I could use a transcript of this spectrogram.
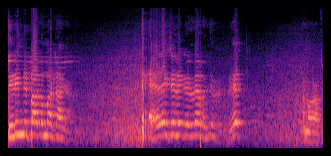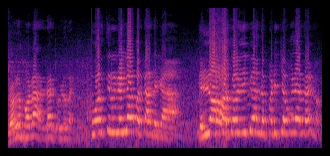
திரும்பி பார்க்க மாட்டாங்க. எலெக்ஷனுங்கிறத வந்து வேஸ்ட் நம்ம சொல்ல போனால் அதுதான் சொல்லுவேன். ஒருத்தர் நின்னா பத்தாதுங்க எல்லா தொழிலுக்கும் அந்த படித்தவங்களே வேணும்.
